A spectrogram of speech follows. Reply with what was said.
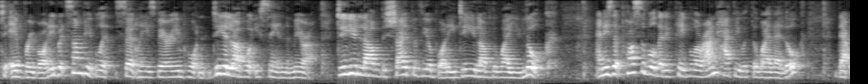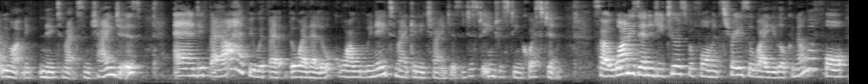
to everybody, but some people it certainly is very important. Do you love what you see in the mirror? Do you love the shape of your body? Do you love the way you look? And is it possible that if people are unhappy with the way they look, that we might need to make some changes? And if they are happy with the way they look, why would we need to make any changes? It's just an interesting question. So, one is energy, two is performance, three is the way you look. Number four,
